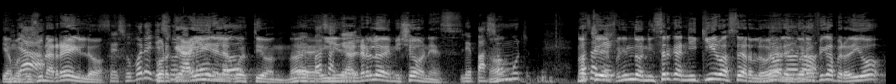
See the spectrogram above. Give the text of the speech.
digamos, Mirá, es un arreglo. se supone que es Porque un ahí viene la cuestión, ¿no? Y arreglo de millones. le pasó ¿no? mucho- No estoy que- defendiendo ni cerca ni quiero hacerlo, No, ¿eh? a la no, no. discográfica, pero digo,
